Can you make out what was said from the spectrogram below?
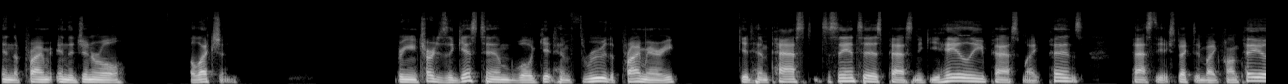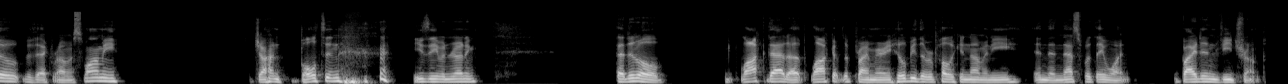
in the prime in the general election. Bringing charges against him will get him through the primary, get him past DeSantis, past Nikki Haley, past Mike Pence, past the expected Mike Pompeo, Vivek Ramaswamy, John Bolton, he's even running, that it'll lock that up, lock up the primary. He'll be the Republican nominee, and then that's what they want Biden v. Trump.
